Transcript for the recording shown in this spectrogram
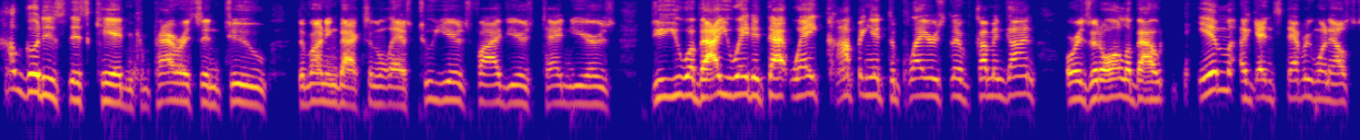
how good is this kid in comparison to the running backs in the last two years, five years, 10 years? Do you evaluate it that way, comping it to players that have come and gone, or is it all about him against everyone else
